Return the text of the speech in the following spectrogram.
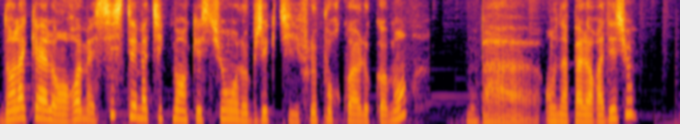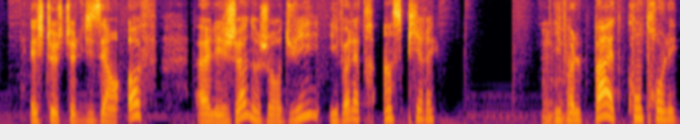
dans laquelle on remet systématiquement en question l'objectif, le pourquoi, le comment, bah, on n'a pas leur adhésion. Et je te, le disais en off, euh, les jeunes aujourd'hui, ils veulent être inspirés. Ils veulent pas être contrôlés.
